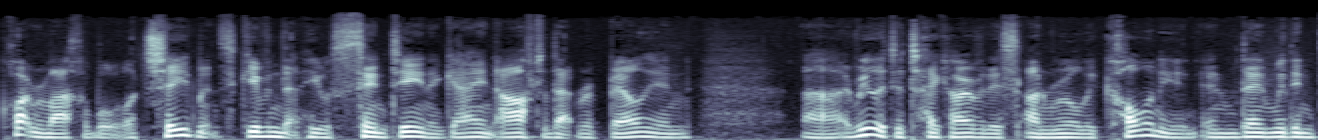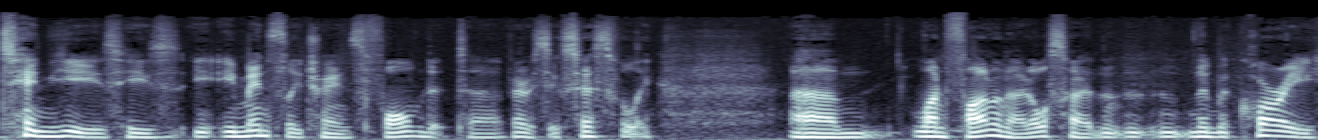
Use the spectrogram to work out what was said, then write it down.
quite remarkable achievements given that he was sent in again after that rebellion. Uh, really to take over this unruly colony, and, and, then within 10 years, he's immensely transformed it uh, very successfully. Um, one final note also, the, the, Macquarie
